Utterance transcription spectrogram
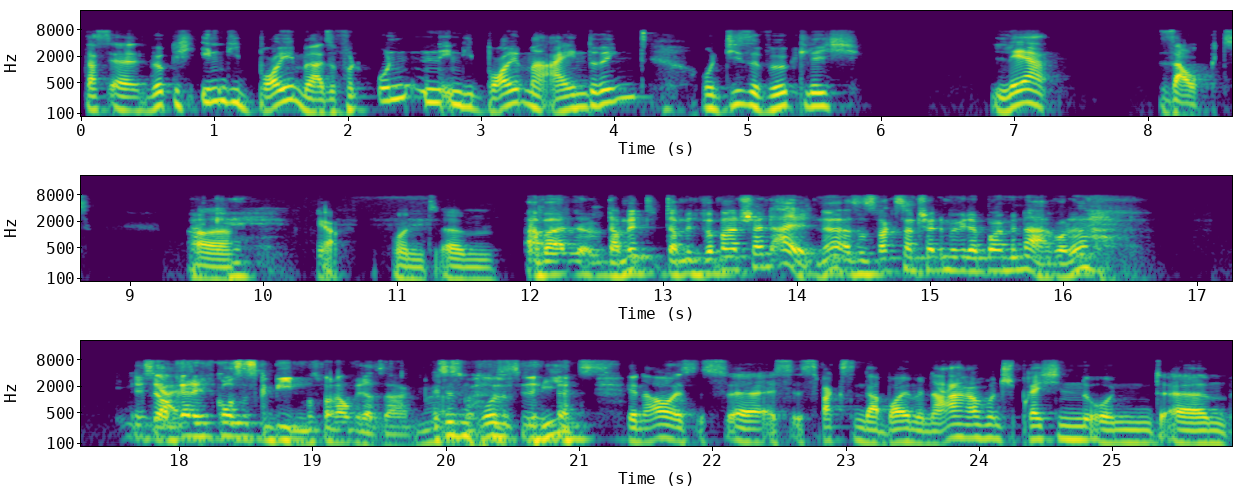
dass er wirklich in die Bäume, also von unten in die Bäume eindringt und diese wirklich leer saugt. Okay. Äh, ja, und ähm, aber damit, damit wird man anscheinend alt, ne? Also es wachsen anscheinend immer wieder Bäume nach, oder? Ist ja, ja, auch ein relativ großes Gebiet, muss man auch wieder sagen. Ne? Es ist ein großes Gebiet, genau. Es, ist, äh, es, es wachsen da Bäume nach auch entsprechend und ähm,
